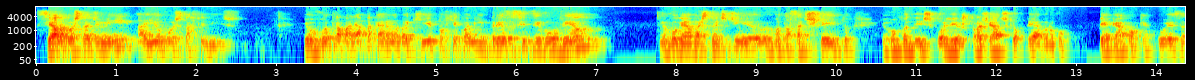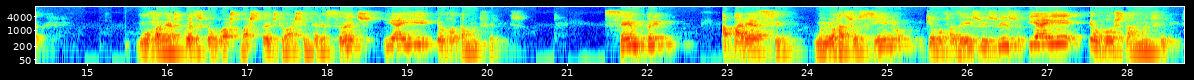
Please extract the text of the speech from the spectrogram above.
se ela gostar de mim, aí eu vou estar feliz. Eu vou trabalhar para caramba aqui, porque com a minha empresa se desenvolvendo, eu vou ganhar bastante dinheiro, eu vou estar satisfeito, eu vou poder escolher os projetos que eu pego, não vou pegar qualquer coisa, vou fazer as coisas que eu gosto bastante, que eu acho interessantes, e aí eu vou estar muito feliz. Sempre aparece no meu raciocínio que eu vou fazer isso, isso, isso, e aí eu vou estar muito feliz.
